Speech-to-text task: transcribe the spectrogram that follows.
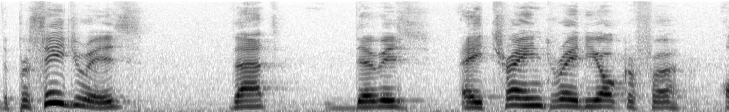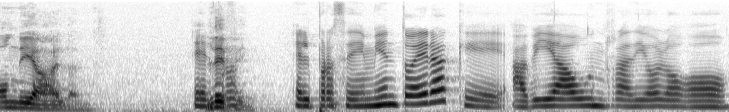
the procedure is that there is a trained radiographer on the island. El, Living. el procedimiento era que había un radiólogo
